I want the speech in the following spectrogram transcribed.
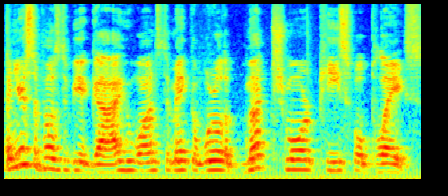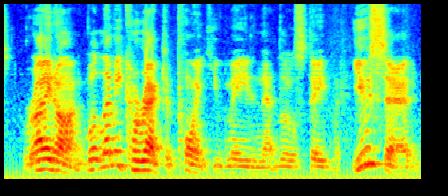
And you're supposed to be a guy who wants to make the world a much more peaceful place. Right on. Well, let me correct a point you've made in that little statement. You said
